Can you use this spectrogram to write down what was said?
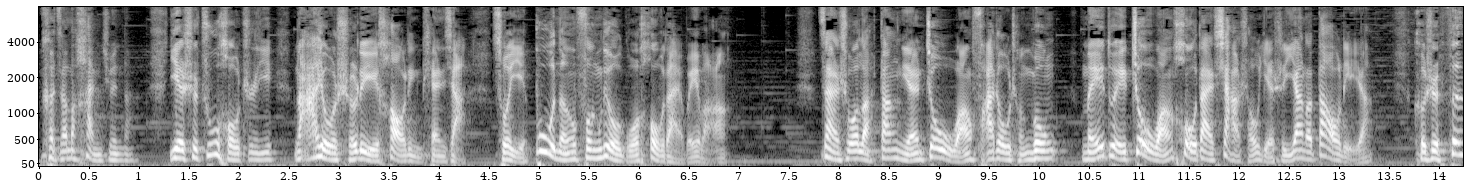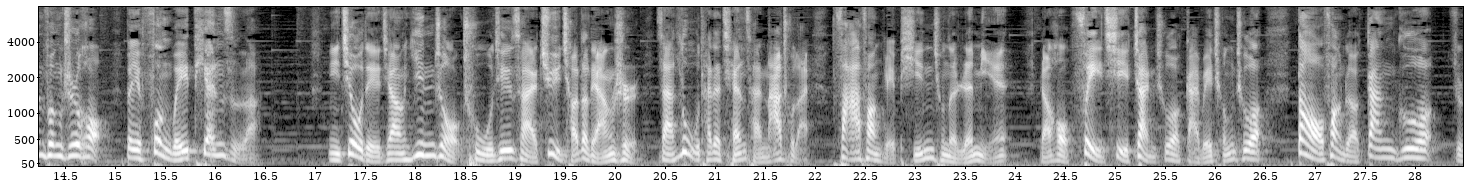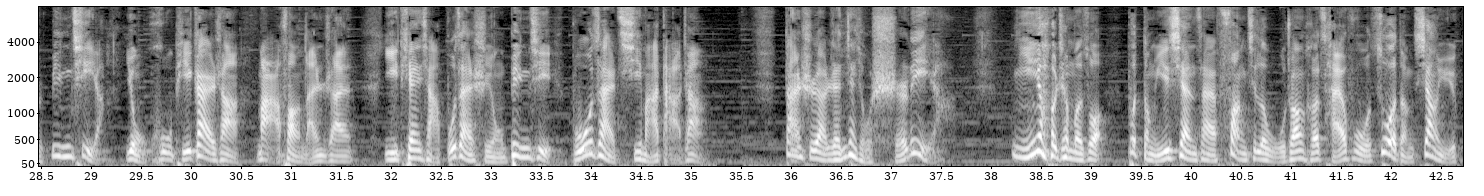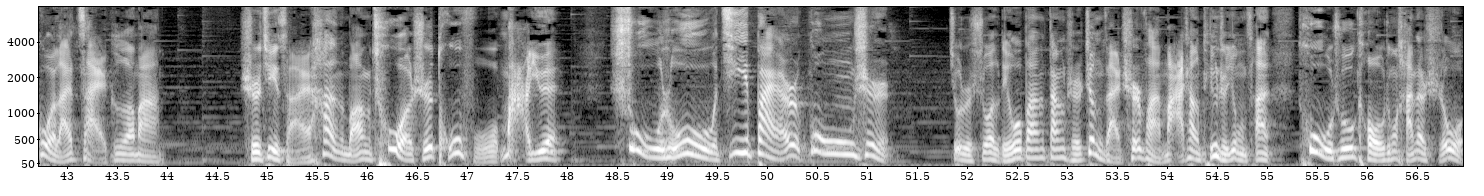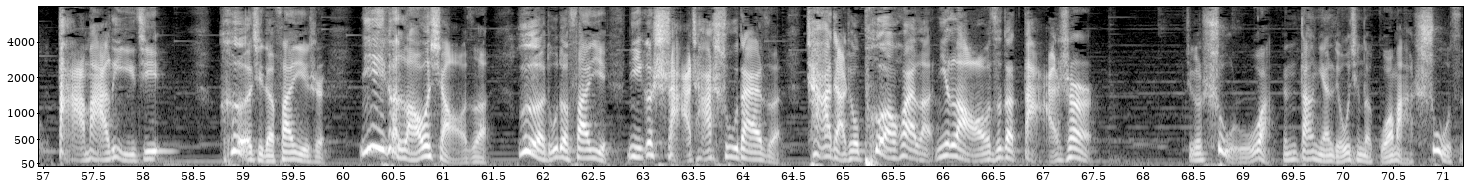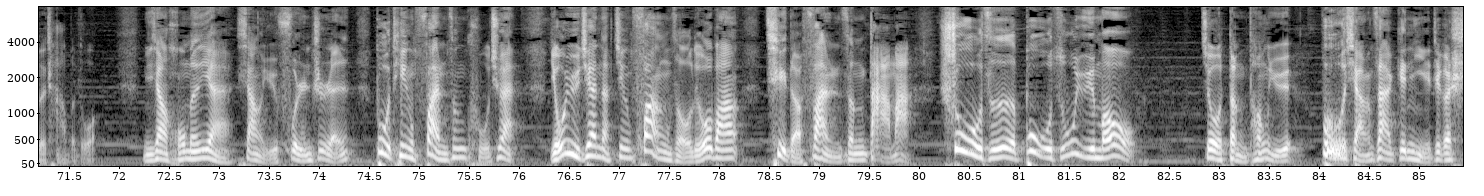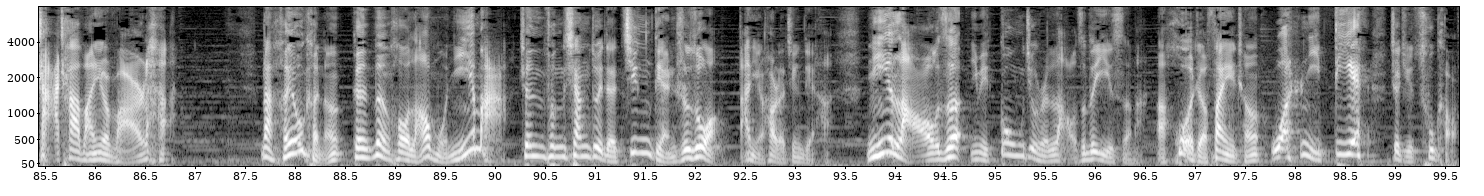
可咱们汉军呢，也是诸侯之一，哪有实力号令天下？所以不能封六国后代为王。”再说了，当年周武王伐纣成功，没对纣王后代下手，也是一样的道理呀。可是分封之后，被奉为天子啊，你就得将殷纣储积在巨桥的粮食，在露台的钱财拿出来发放给贫穷的人民，然后废弃战车，改为乘车，倒放着干戈，就是兵器呀，用虎皮盖上，马放南山，以天下不再使用兵器，不再骑马打仗。但是啊，人家有实力呀。你要这么做，不等于现在放弃了武装和财富，坐等项羽过来宰割吗？史记载，汉王辍食屠斧，骂曰：“庶如击败而攻之。”就是说，刘邦当时正在吃饭，马上停止用餐，吐出口中含的食物，大骂利基。客气的翻译是：“你个老小子！”恶毒的翻译：“你个傻叉书呆子，差点就破坏了你老子的大事儿。”这个庶儒啊，跟当年流行的国骂“庶”字差不多。你像鸿门宴，项羽妇人之仁，不听范增苦劝，犹豫间呢，竟放走刘邦，气得范增大骂：“庶子不足与谋，就等同于不想再跟你这个傻叉玩意儿玩了。”那很有可能跟问候老母尼玛针锋相对的经典之作（打引号的经典哈）。你老子，因为“公”就是老子的意思嘛，啊，或者翻译成“我是你爹”这句粗口，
